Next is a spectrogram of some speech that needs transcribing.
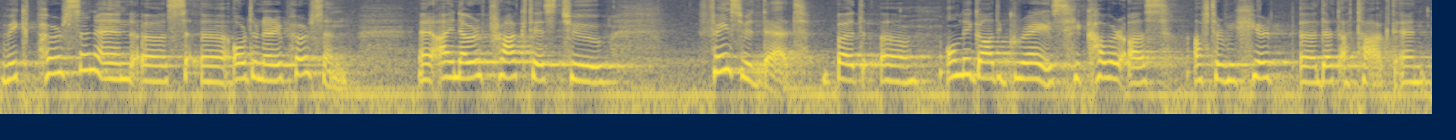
weak person and uh, ordinary person, and I never practiced to face with that. But um, only God grace He covered us after we heard uh, that attack and.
